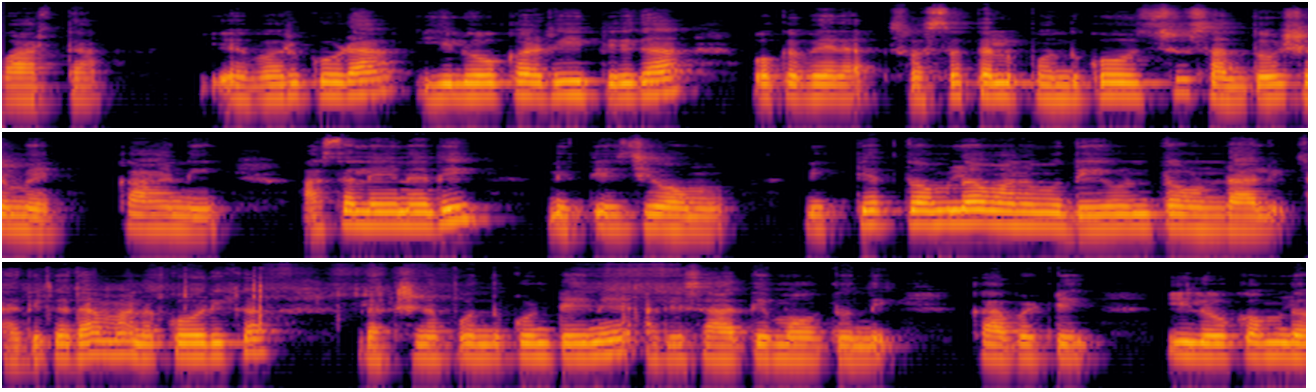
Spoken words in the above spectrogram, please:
వార్త. ఎవరు కూడా ఈ లోక రీతిగా ఒకవేళ స్వస్థతలు పొందుకోవచ్చు సంతోషమే. కానీ అసలైనది నిత్య జీవము నిత్యత్వంలో మనము దేవునితో ఉండాలి. అది కదా మన కోరిక. రక్షణ పొందుకుంటేనే అది సాధ్యమవుతుంది. కాబట్టి ఈ లోకంలో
